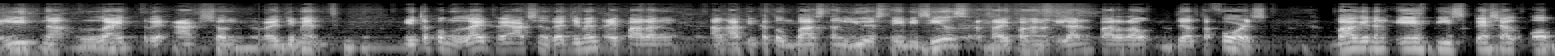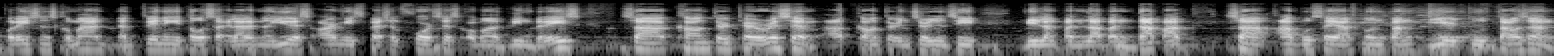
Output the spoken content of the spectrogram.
elite na Light Reaction Regiment. Ito pong Light Reaction Regiment ay parang ang ating katumbas ng US Navy SEALs at tayo pa nga ng ilan para raw Delta Force Bagay ng AFP Special Operations Command, nag-training ito sa ilalim ng US Army Special Forces o mga Green Berets sa counter-terrorism at counter-insurgency bilang panlaban dapat sa Abu Sayyaf noon pang year 2000.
